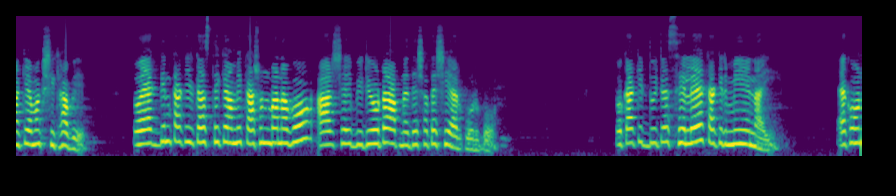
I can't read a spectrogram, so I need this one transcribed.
নাকি আমাকে শিখাবে? তো একদিন কাকির কাছ থেকে আমি কাসুন বানাবো আর সেই ভিডিওটা আপনাদের সাথে শেয়ার করব। তো কাকির দুইটা ছেলে, কাকির মেয়ে নাই। এখন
